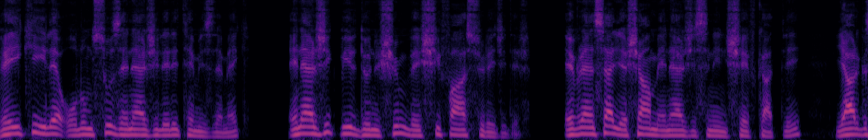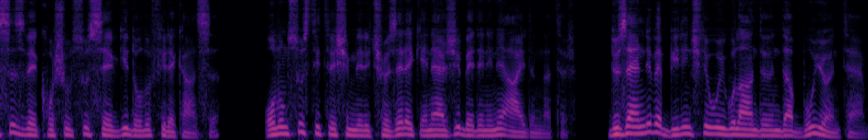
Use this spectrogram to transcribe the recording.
Reiki ile olumsuz enerjileri temizlemek, enerjik bir dönüşüm ve şifa sürecidir. Evrensel yaşam enerjisinin şefkatli, yargısız ve koşulsuz sevgi dolu frekansı, olumsuz titreşimleri çözerek enerji bedenini aydınlatır. Düzenli ve bilinçli uygulandığında bu yöntem,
